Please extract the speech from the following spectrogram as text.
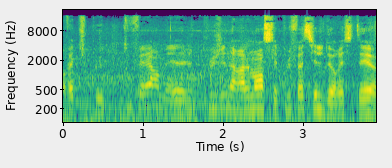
en fait, tu peux tout faire, mais plus généralement, c'est plus facile de rester euh,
